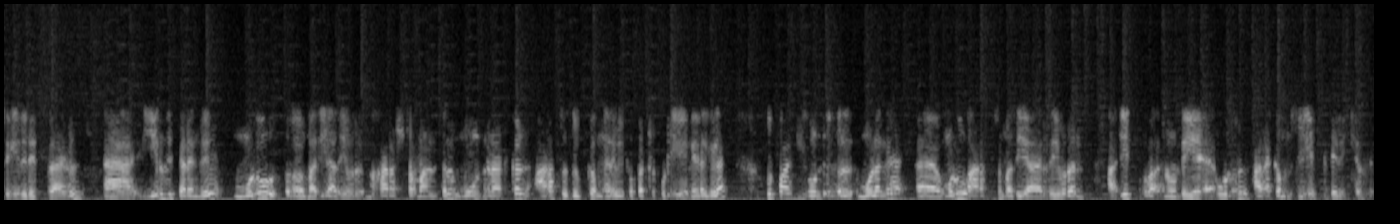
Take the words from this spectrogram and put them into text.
செய்திருக்கிறார்கள். இறுதிச் சடங்கு முழு மரியாதையோடு மகாராஷ்டிரா மாநிலத்தில் மூன்று நாட்கள் அரசு துக்கம் அறிவிக்கப்பட்டிருக்கூடிய நிலையில துப்பாக்கி குண்டுகள் முழங்க முழு அரசு மரியாதையுடன் அஜித் பவாரனுடைய உடல் அடக்கம் செய்யப்பட்டிருக்கிறது.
